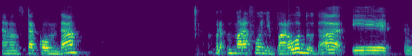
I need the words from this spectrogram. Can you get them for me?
э, в таком, да, в марафоне по роду, да, и э,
